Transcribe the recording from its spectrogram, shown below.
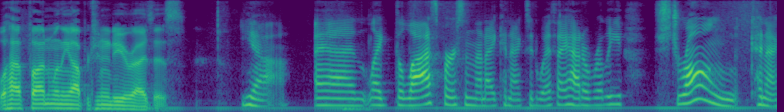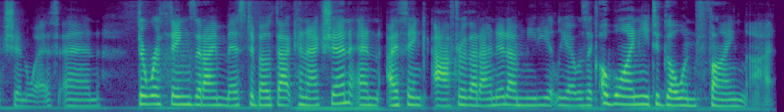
we'll have fun when the opportunity arises. Yeah. And like the last person that I connected with, I had a really strong connection with. And there were things that I missed about that connection. And I think after that ended, immediately I was like, oh, well, I need to go and find that.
